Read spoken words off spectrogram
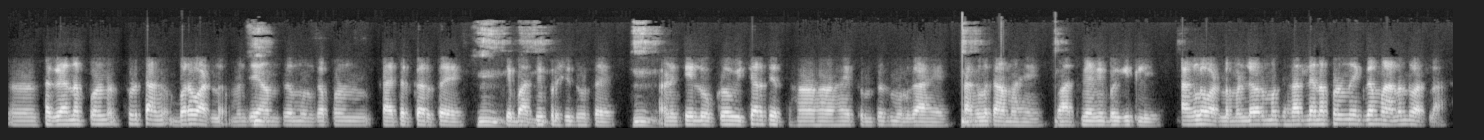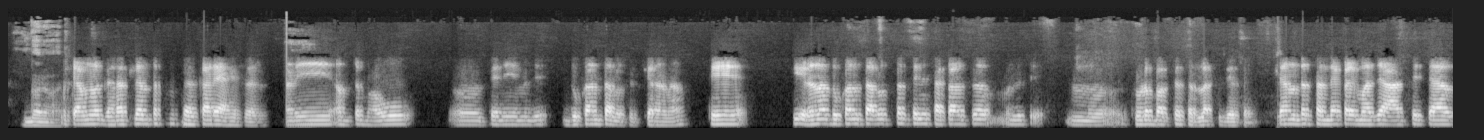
सगळ्यांना पण थोडं चांग बरं वाटलं म्हणजे. आमचा मुलगा पण काय तर करतोय. ते बातमी प्रसिद्ध होत आहे. आणि ते लोक विचारतात हा हा हा तुमचाच मुलगा आहे चांगलं काम आहे बातमी आम्ही बघितली चांगलं वाटलं. म्हणल्यावर मग घरातल्यांना पण एकदम आनंद वाटला. त्यामुळे घरातल्यांचं पण सहकार्य आहे सर. आणि आमचा भाऊ त्यांनी म्हणजे दुकान चालवतात किराणा. ते किराणा दुकान चालवतात त्यांनी सकाळचं म्हणजे ते थोडं बघतं सर लक्ष देत आहे त्यानंतर संध्याकाळी माझ्या आठ ते चार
